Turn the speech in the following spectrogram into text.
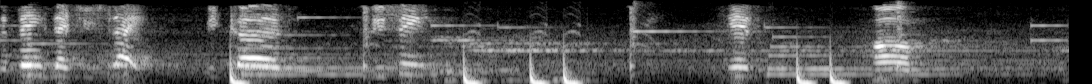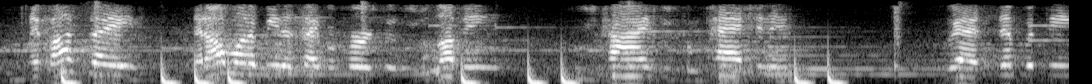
The things that you say. Because you see if um if I say that I want to be the type of person who's loving, who's kind, who's compassionate, who has sympathy.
